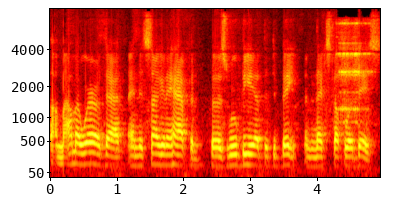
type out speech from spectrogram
I'm, I'm aware of that, and it's not going to happen because we'll be at the debate in the next couple of days.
